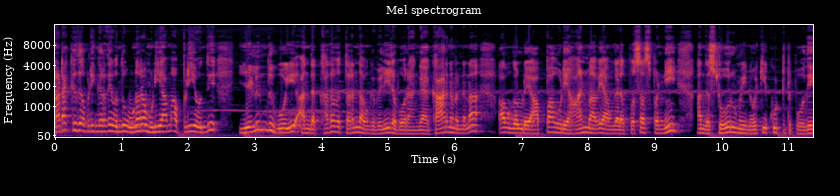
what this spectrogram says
நடக்குது அப்படிங்கிறதே வந்து உணர முடியாமல் அப்படியே வந்து எழுந்து போய் அந்த கதவை திறந்து அவங்க வெளியில் போகிறாங்க காரணம் என்னென்னா அவங்களுடைய அப்பாவுடைய ஆன்மாவே அவங்கள பொசஸ் பண்ணி அந்த ஸ்டோர் ரூமை நோக்கி கூட்டிட்டு போகுது.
